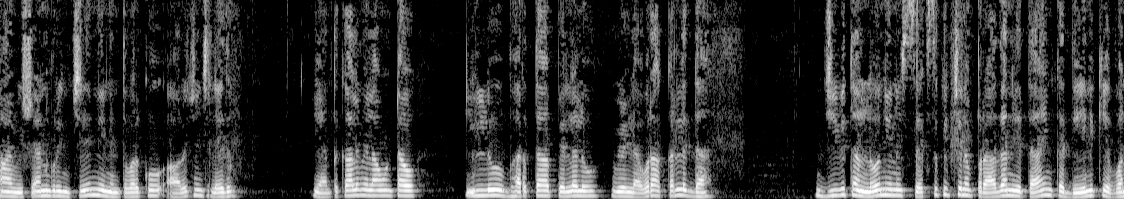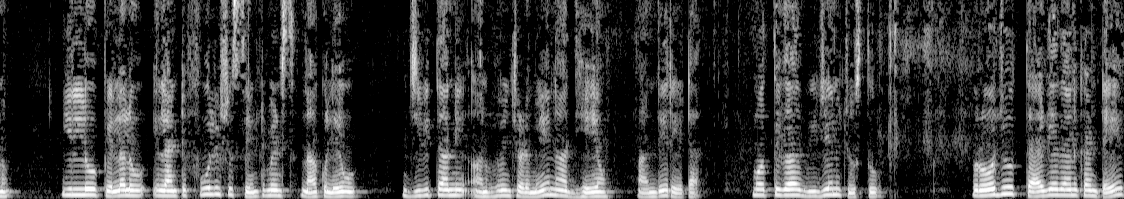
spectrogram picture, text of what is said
ఆ విషయాన్ని గురించి నేను ఇంతవరకు ఆలోచించలేదు. ఎంతకాలం ఇలా ఉంటావు? ఇల్లు భర్త పిల్లలు వీళ్ళెవరూ అక్కర్లేద్దా? జీవితంలో నేను సెక్స్కి ఇచ్చిన ప్రాధాన్యత ఇంకా దేనికి ఇవ్వను. ఇల్లు పిల్లలు ఇలాంటి ఫూలిష్ సెంటిమెంట్స్ నాకు లేవు. జీవితాన్ని అనుభవించడమే నా ధ్యేయం అంది రేట. మొత్తుగా విజయ్ను చూస్తూ. రోజూ తాగేదానికంటే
